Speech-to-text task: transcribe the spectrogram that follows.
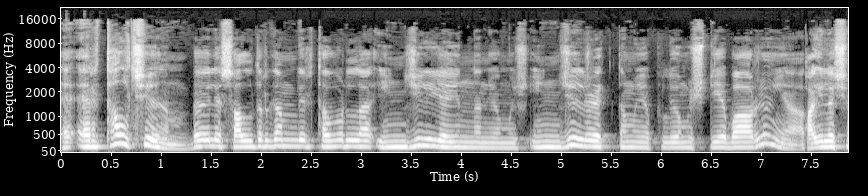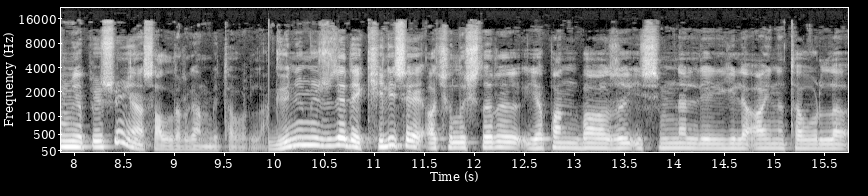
E Ertalçığım böyle saldırgan bir tavırla İncil yayınlanıyormuş, İncil reklamı yapılıyormuş diye bağırıyorsun ya, paylaşım yapıyorsun ya saldırgan bir tavırla. Günümüzde de kilise açılışları yapan bazı isimlerle ilgili aynı tavırla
